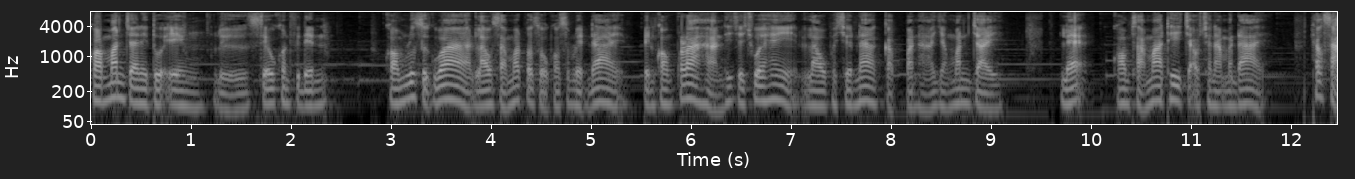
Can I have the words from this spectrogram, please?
ความมั่นใจในตัวเองหรือ self confidence ความรู้สึกว่าเราสามารถประสบความสำเร็จได้ เป็นความกล้าหาญที่จะช่วยให้เราเผชิญหน้ากับปัญหาอย่างมั่นใจ และความสามารถที่จะเอาชนะมันได้ ทักษะ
